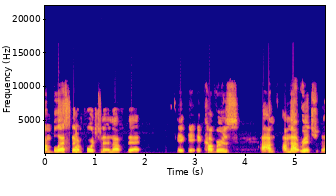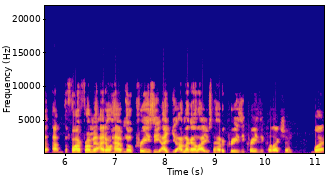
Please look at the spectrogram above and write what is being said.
I'm blessed that I'm fortunate enough that it, it, it covers. I'm I'm not rich. Uh, uh, far from it. I don't have no crazy. I I'm not gonna lie. I used to have a crazy crazy collection, but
